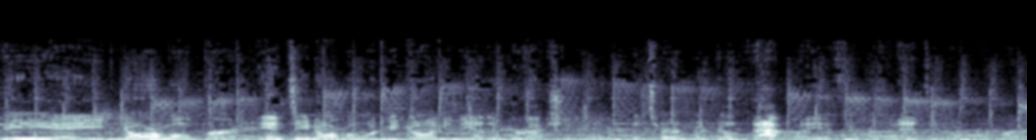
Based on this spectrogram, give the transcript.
be a normal burn. Anti-normal would be going in the other direction. The turn would go that way if it was an anti-normal burn.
